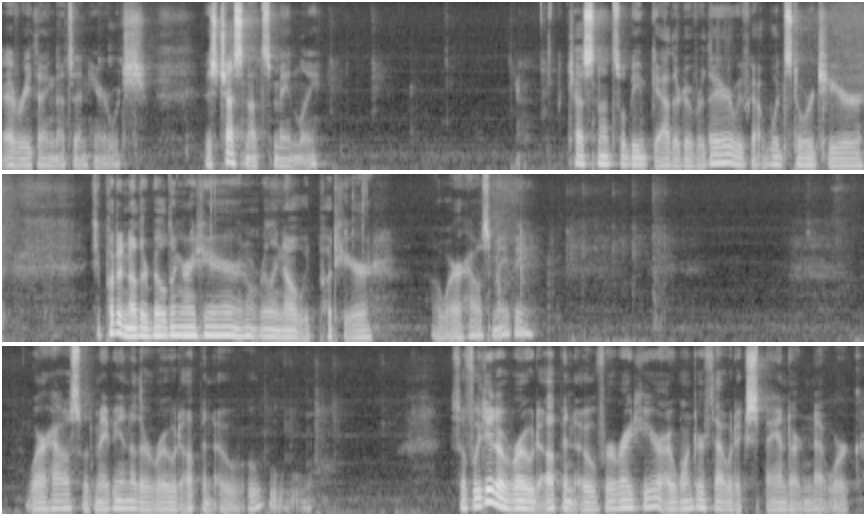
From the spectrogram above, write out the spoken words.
everything that's in here, which is chestnuts mainly. Chestnuts will be gathered over there. We've got wood storage here. If you put another building right here, I don't really know what we'd put here. A warehouse, maybe? Warehouse with maybe another road up and. Ooh. So if we did a road up and over right here, I wonder if that would expand our network.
